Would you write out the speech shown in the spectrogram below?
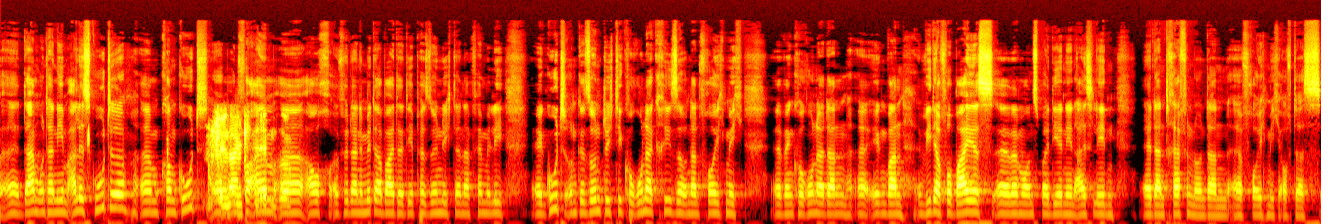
ähm, äh, deinem Unternehmen alles Gute, ähm, komm gut äh, und vor allem äh, auch für deine Mitarbeiter, dir persönlich, deiner Family äh, gut und gesund durch die Corona-Krise und dann freue ich mich, äh, wenn Corona dann äh, irgendwann wieder vorbei ist, wenn wir uns bei dir in den Eisläden dann treffen und dann freue ich mich auf das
